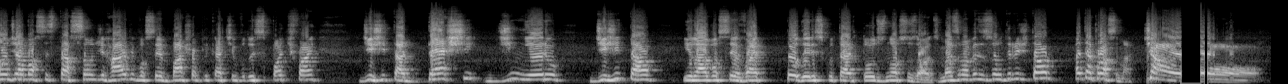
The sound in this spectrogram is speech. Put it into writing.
onde é a nossa estação de rádio, você baixa o aplicativo do Spotify, digita Dash Dinheiro Digital e lá você vai poder escutar todos os nossos áudios. Mais uma vez, eu sou o Digital. Até a próxima. Tchau!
